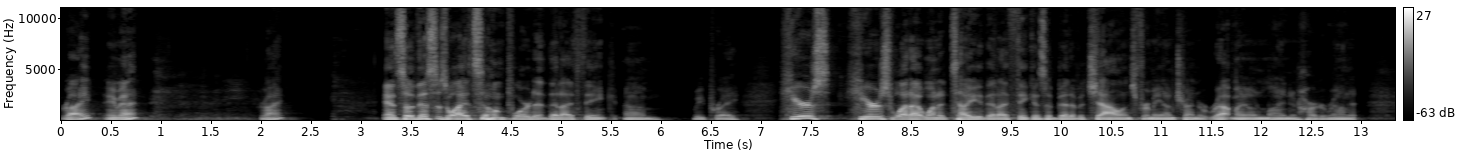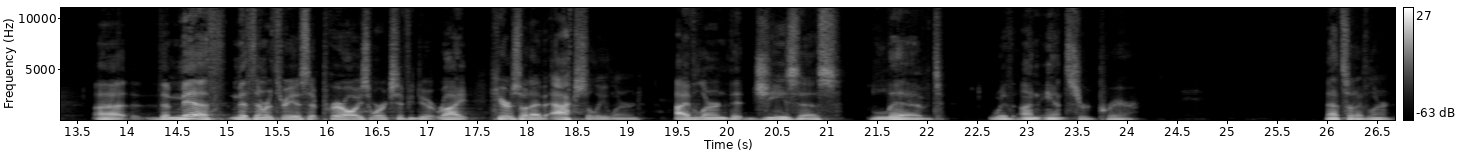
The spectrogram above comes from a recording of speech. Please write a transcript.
Right? Amen? Right? And so this is why it's so important that I think um, we pray. Here's, here's what I want to tell you that I think is a bit of a challenge for me. I'm trying to wrap my own mind and heart around it. Uh, the myth, myth number three is that prayer always works if you do it right. Here's what I've actually learned. I've learned that Jesus lived with unanswered prayer. That's what I've learned.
